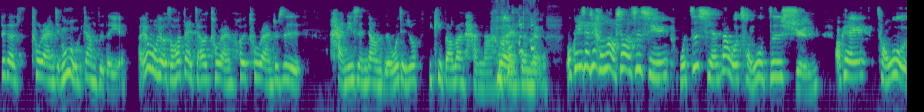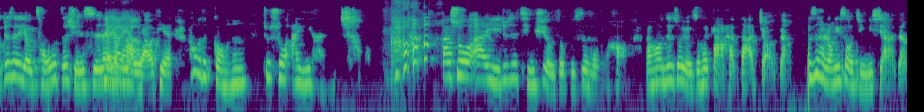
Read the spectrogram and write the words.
那个突然间呜这样子的耶。因为我有时候在家会突然会突然就是喊一声这样子，我姐就你可以不要乱喊呐、对，真的。我跟你讲件很好笑的事情，我之前带我宠物咨询，OK，宠物就是有宠物咨询师那呀呀种跟我聊天，然后我的狗呢就说阿姨很吵。他说：“阿姨就是情绪有时候不是很好，然后就是说有时候会大喊大叫，这样不是很容易受惊吓，这样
